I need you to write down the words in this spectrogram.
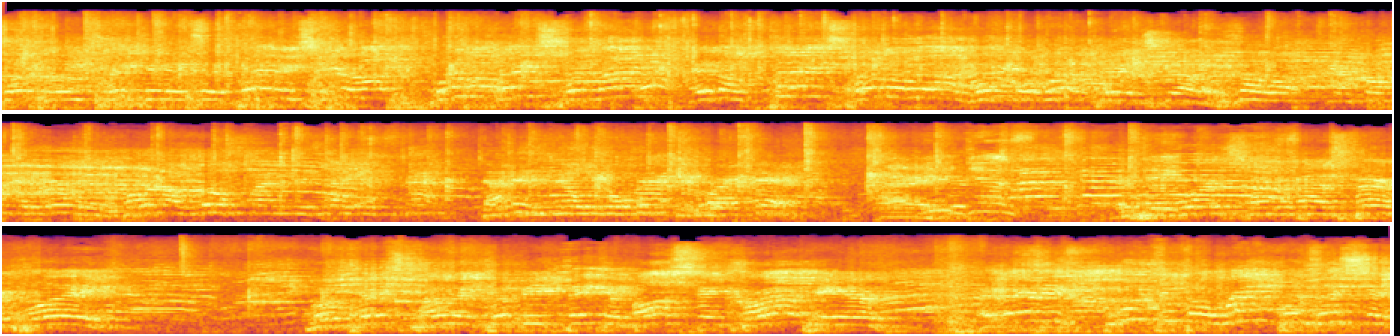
suddenly taking its advantage here on Will Cage tonight. And the finish from the one. Where will Will Cage go? We saw what I about earlier. What about Will slamming his head against the? That is an illegal practice right there. Hey, if it works, talk about fair play. Will Cage coming, could be thinking Boston Crab here. And there it is. Look at the ring position.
